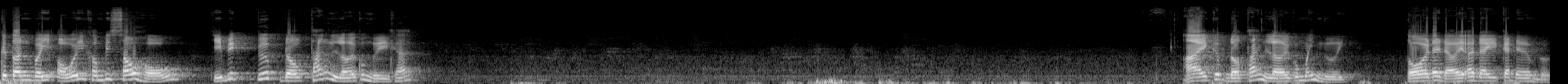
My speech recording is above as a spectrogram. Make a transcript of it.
Cái tên bị ổi không biết xấu hổ Chỉ biết cướp đoạt thắng lợi của người khác. Ai cướp đoạt thắng lợi của mấy người? Tôi đã đợi ở đây cả đêm rồi.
